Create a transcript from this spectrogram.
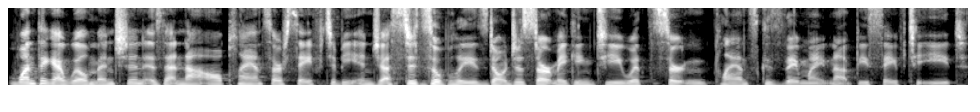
One thing I will mention is that not all plants are safe to be ingested. So please don't just start making tea with certain plants because they might not be safe to eat.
